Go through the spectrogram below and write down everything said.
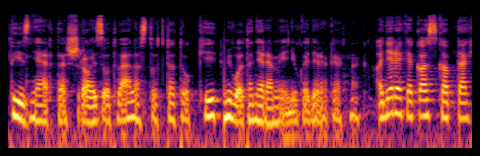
Tíz nyertes rajzot választottatok ki. Mi volt a nyereményük a gyerekeknek? A gyerekek azt kapták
